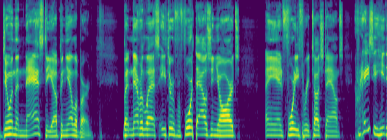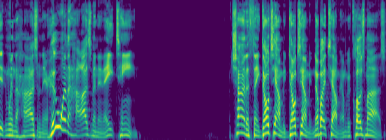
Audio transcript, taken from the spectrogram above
Doing the nasty up in Yellowbird. But nevertheless, he threw for 4,000 yards and 43 touchdowns. Crazy he didn't win the Heisman there. Who won the Heisman in 18? Trying to think. Don't tell me. Don't tell me. Nobody tell me. I'm going to close my eyes.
